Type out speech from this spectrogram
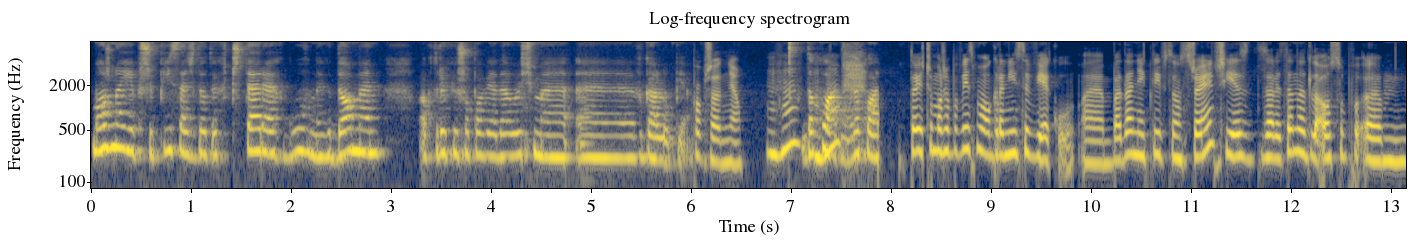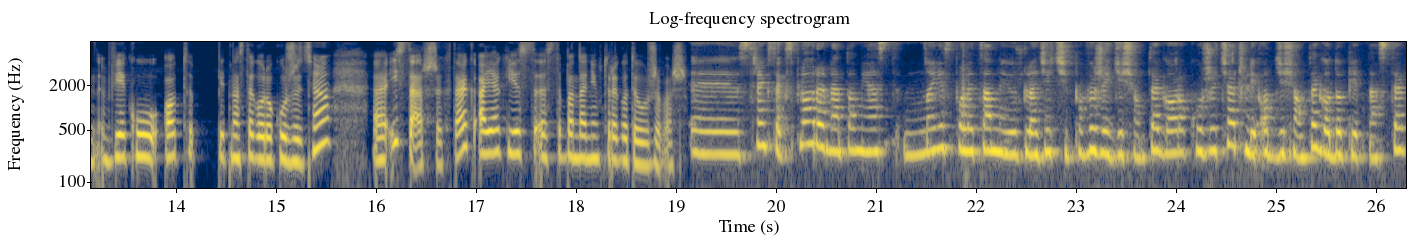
można je przypisać do tych czterech głównych domen, o których już opowiadałyśmy w Galupie. Poprzednio. Mhm. Dokładnie, mhm. dokładnie. To jeszcze może powiedzmy o granicy wieku. E, badanie Clifton Strange jest zalecane dla osób w wieku od 15 roku życia e, i starszych, tak? A jak jest z tym badaniem, którego ty używasz? E, Strengths Explorer natomiast no, jest polecany już dla dzieci powyżej 10 roku życia, czyli od 10 do 15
